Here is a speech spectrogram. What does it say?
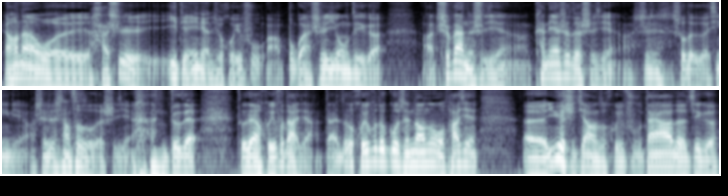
然后呢，我还是一点一点的去回复啊，不管是用这个啊吃饭的时间啊，看电视的时间啊，是说的恶心一点啊，甚至上厕所的时间，都在都在回复大家。但这个回复的过程当中，我发现，呃，越是这样子回复，大家的这个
